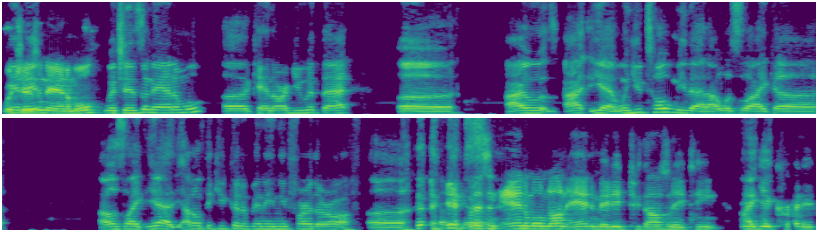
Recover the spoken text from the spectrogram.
Which is it. an animal. which is an animal. Uh, can't argue with that. Uh, I was, I yeah. When you told me that, I was like, uh, I was like, yeah. I don't think you could have been any further off. Uh. But it's an animal, non-animated, 2018. I get credit.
